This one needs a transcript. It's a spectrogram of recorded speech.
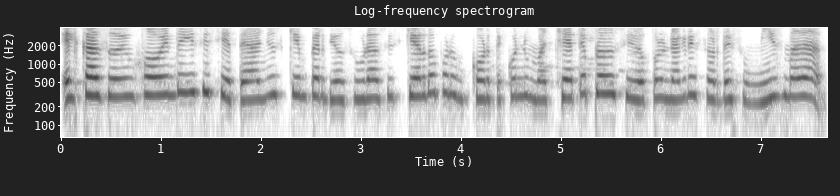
el caso de un joven de 17 años quien perdió su brazo izquierdo por un corte con un machete producido por un agresor de su misma edad,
